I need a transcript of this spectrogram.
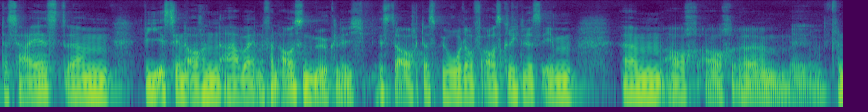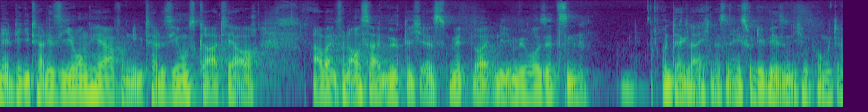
das heißt, ähm, wie ist denn auch ein Arbeiten von außen möglich? Ist da auch das Büro darauf ausgerichtet, dass eben ähm, auch, auch von der Digitalisierung her, vom Digitalisierungsgrad her auch Arbeiten von außerhalb möglich ist mit Leuten, die im Büro sitzen und dergleichen? Das sind eigentlich so die wesentlichen Punkte.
